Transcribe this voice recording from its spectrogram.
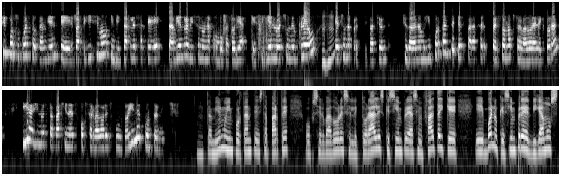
Sí, por supuesto, también eh, rapidísimo invitarles a que también revisen una convocatoria que si bien no es un empleo, es una participación ciudadana muy importante, que es para ser persona observadora electoral y ahí nuestra página es observadores.ine.mx. Mm, también muy importante esta parte, observadores electorales que siempre hacen falta y que, eh, bueno, que siempre, digamos,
